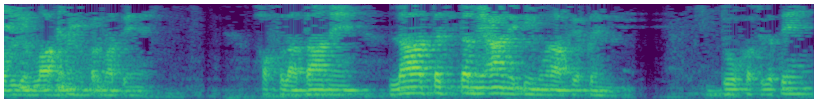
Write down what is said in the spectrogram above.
رضی اللہ عنہ فرماتے ہیں خفلاتان لا تجتمعان فی منافقین۔ دو خصلتیں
